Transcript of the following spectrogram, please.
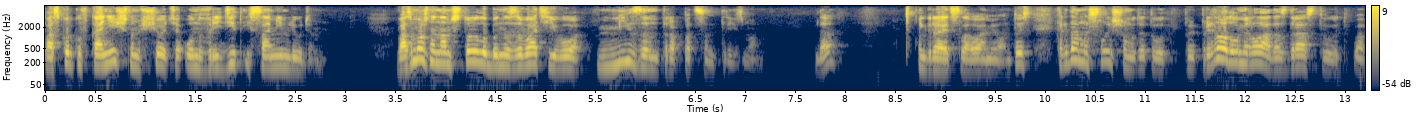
поскольку в конечном счете он вредит и самим людям. Возможно, нам стоило бы называть его мизантропоцентризмом. Да? Играет словами он. То есть, когда мы слышим вот это вот природа умерла, да здравствует а,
